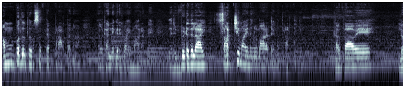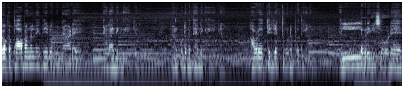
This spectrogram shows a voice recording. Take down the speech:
അമ്പത് ദിവസത്തെ പ്രാർത്ഥന നിങ്ങൾക്ക് അനുഗ്രഹമായി മാറട്ടെ. ഇതൊരു വിടുതലായി സാക്ഷ്യമായി നിങ്ങൾ മാറട്ടെ എന്ന് പ്രാർത്ഥിക്കുന്നു. കർത്താവെ ലോകപാപങ്ങൾ നീ ദൈവ കുഞ്ഞാടെ ഞങ്ങളെ അനുഗ്രഹിക്കണം. ഞങ്ങൾ കുടുംബത്തെ അനുഗ്രഹിക്കണം. അവിടെ തിരുരക്തം കൊണ്ട് പൊതിയണം. എല്ലാവരും ഈശോയുടെ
